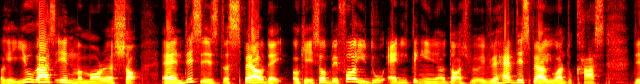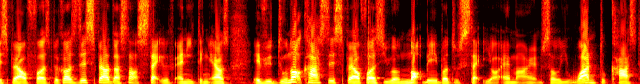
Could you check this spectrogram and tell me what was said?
Okay, you guys in Memorial Shop. And this is the spell that... Okay, so before you do anything in your dodge build, if you have this spell, you want to cast this spell first. Because this spell does not stack with anything else. If you do not cast this spell first, you will not be able to stack your MRM. So you want to cast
